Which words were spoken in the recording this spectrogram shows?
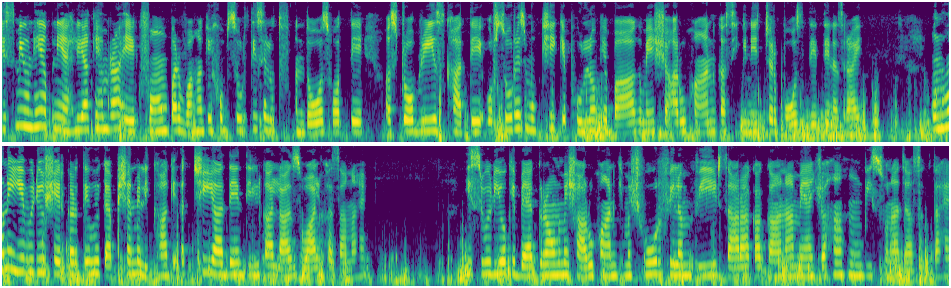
جس میں انہیں اپنی اہلیہ کے ہمراہ ایک فارم پر وہاں کی خوبصورتی سے لطف اندوز ہوتے اسٹرابریز کھاتے اور سورج مکھی کے پھولوں کے باغ میں شاہ رخ خان کا سگنیچر پوز دیتے نظر آئے۔ انہوں نے یہ ویڈیو شیئر کرتے ہوئے کیپشن میں لکھا کہ اچھی یادیں دل کا لازوال خزانہ ہے اس ویڈیو کے بیک گراؤنڈ میں شاہ رخ خان کی مشہور فلم ویر سارا کا گانا میں یہاں ہوں بھی سنا جا سکتا ہے۔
